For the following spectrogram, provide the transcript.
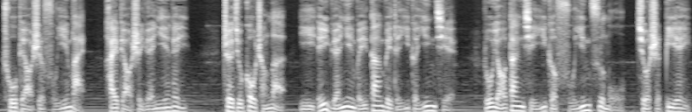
除表示辅音外，还表示元音 a，这就构成了以 a 元音为单位的一个音节。如要单写一个辅音字母，就是 b a。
